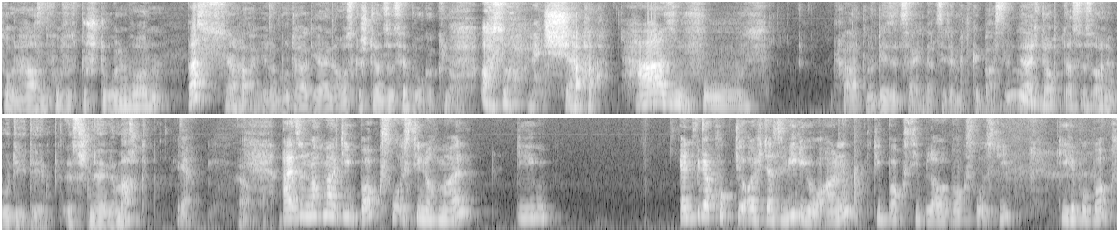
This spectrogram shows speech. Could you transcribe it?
So, ein Hasenfuß ist bestohlen worden. Was? Ja, ihre Mutter hat ihr ein ausgestanztes Hippo geklaut. Ach so, Mensch. Ja. Hasenfuß. Karten und Lesezeichen hat sie damit gebastelt. Ja, ich glaube, das ist auch eine gute Idee. Ist schnell gemacht. Ja. Ja. Also nochmal die Box. Wo ist die nochmal? Die. Entweder guckt ihr euch das Video an. Die Box, die blaue Box, wo ist die? Die Hippo-Box.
